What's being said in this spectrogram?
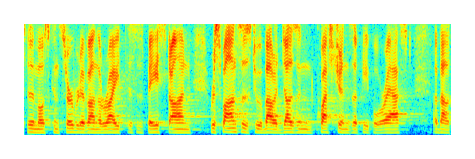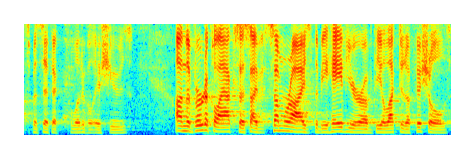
to the most conservative on the right. This is based on responses to about a dozen questions that people were asked about specific political issues. On the vertical axis, I've summarized the behavior of the elected officials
